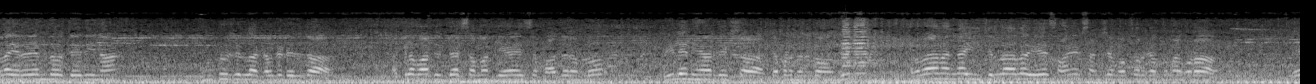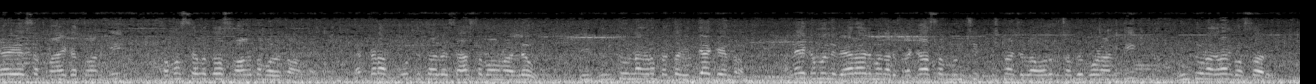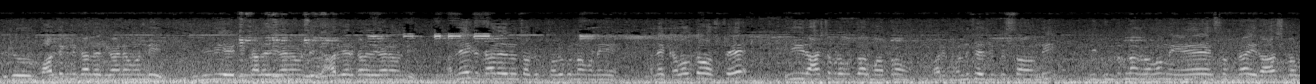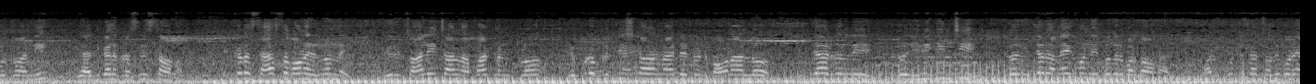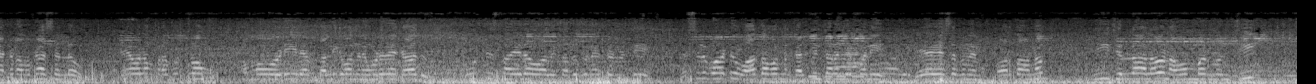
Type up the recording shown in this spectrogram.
నెల ఇరవై ఎనిమిదవ తేదీన గుంటూరు జిల్లా కలెక్టర్ ఎదుట అఖిల భారత విద్యార్థి సమాఖ్య ఏఐఎస్ఎఫ్ ఆధ్వర్యంలో రీలే నిహార దీక్ష చెప్పడం జరుగుతూ ఉంది. ప్రధానంగా ఈ జిల్లాలో ఏ సాంఘిక సంక్షేమ ఉత్సవాలు కడుతున్నా కూడా ఏఐఎస్ఎఫ్ నాయకత్వానికి సమస్యలతో స్వాగతం పలుకుతూ ఉంది. ఎక్కడ పూర్తి స్థాయిలో శాస్త్ర భవనాలు లేవు. ఈ గుంటూరు నగరం పెద్ద విద్యా కేంద్రం. అనేక మంది వేలాది మంది ప్రకాశం నుంచి కృష్ణా జిల్లా వరకు చదువుకోవడానికి గుంటూరు నగరానికి వస్తారు. ఇటు పాలిటెక్నిక్ కాలేజ్ కానివ్వండి ఇది కాలేజ్ కానివ్వండి ఆర్వీఆర్ కాలేజ్ కానివ్వండి అనేక కాలేజీలు చదువు చదువుకున్నామని అనేక కళలతో వస్తే ఈ రాష్ట్ర ప్రభుత్వాలు మాత్రం వారికి మొండి చేసి చూపిస్తూ ఉంది. ఈ గుంటూరు నగరంలో మేము ఏఎస్ఎఫ్గా ఈ రాష్ట్ర ప్రభుత్వాన్ని ఈ అధికారిని ప్రశ్నిస్తూ ఉన్నాం. ఇక్కడ శాస్త్ర భవనాలు ఎన్నున్నాయి మీరు చాలీ చాలా అపార్ట్మెంట్లో ఎప్పుడో బ్రిటిష్ కాలం నాటేటువంటి భవనాల్లో విద్యార్థుల్ని ఈరోజు ఇరికించి ఈరోజు విద్యార్థులు అనేక మంది ఇబ్బందులు పడుతూ ఉన్నారు. వాళ్ళు పూర్తిసారి చదువుకోవడం అక్కడ అవకాశాలు లేవు. అమ్మఒడి లేదా తల్లికి వందన ఇవ్వడమే కాదు పూర్తి స్థాయిలో వాళ్ళు చదువుకునేటువంటి వెసులుబాటు వాతావరణం కల్పించాలని చెప్పని ఏఐఎస్ఎఫ్ మేము కోరుతా ఉన్నాం. ఈ జిల్లాలో నవంబర్ నుంచి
